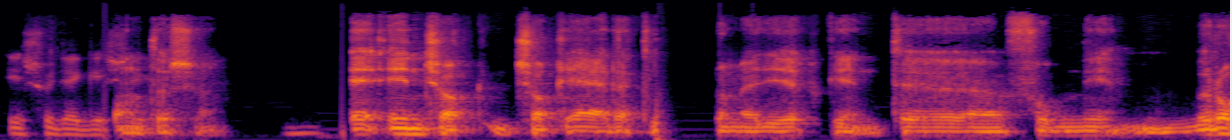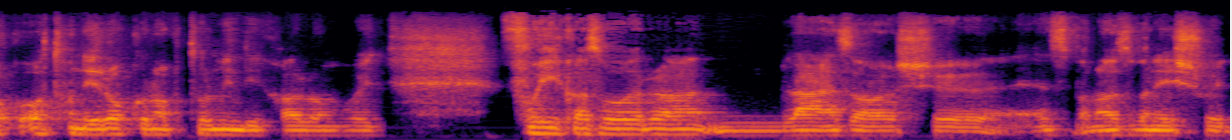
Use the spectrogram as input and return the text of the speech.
és hogy egészséges. Pontosan. Én csak, csak erre egyébként fogni. Rok, otthoni rokonoktól mindig hallom, hogy folyik az orra, lázas, ez van, az van, és hogy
